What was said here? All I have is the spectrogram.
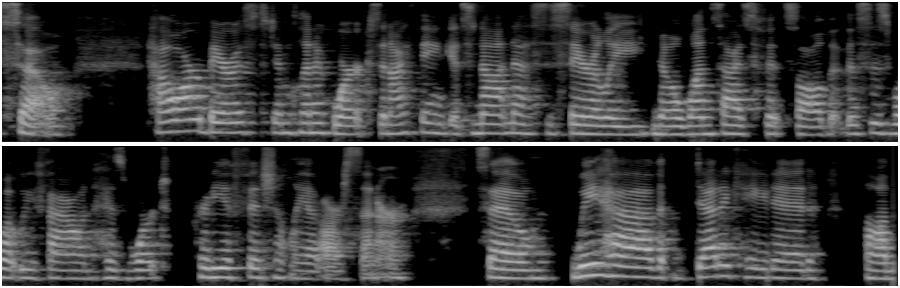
So, how our Barostim clinic works, and I think it's not necessarily you know one size fits all, but this is what we found has worked pretty efficiently at our center. So we have dedicated um,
